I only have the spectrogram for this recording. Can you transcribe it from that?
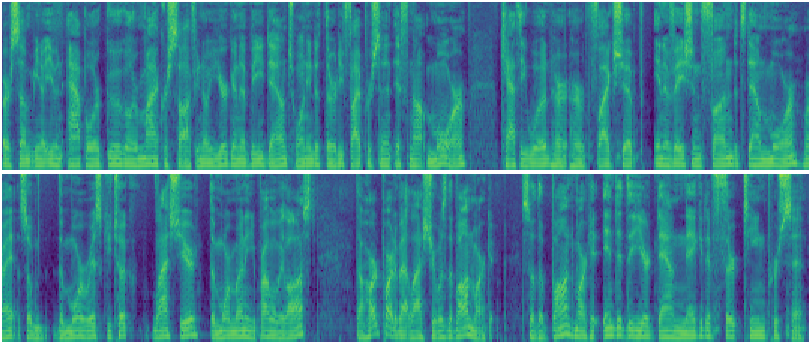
or some, you know, even Apple or Google or Microsoft, you know, you're going to be down 20 to 35%, if not more. Cathie Wood, her, her flagship innovation fund, it's down more, right? So the more risk you took last year, the more money you probably lost. The hard part about last year was the bond market. So the bond market ended the year down negative 13%,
